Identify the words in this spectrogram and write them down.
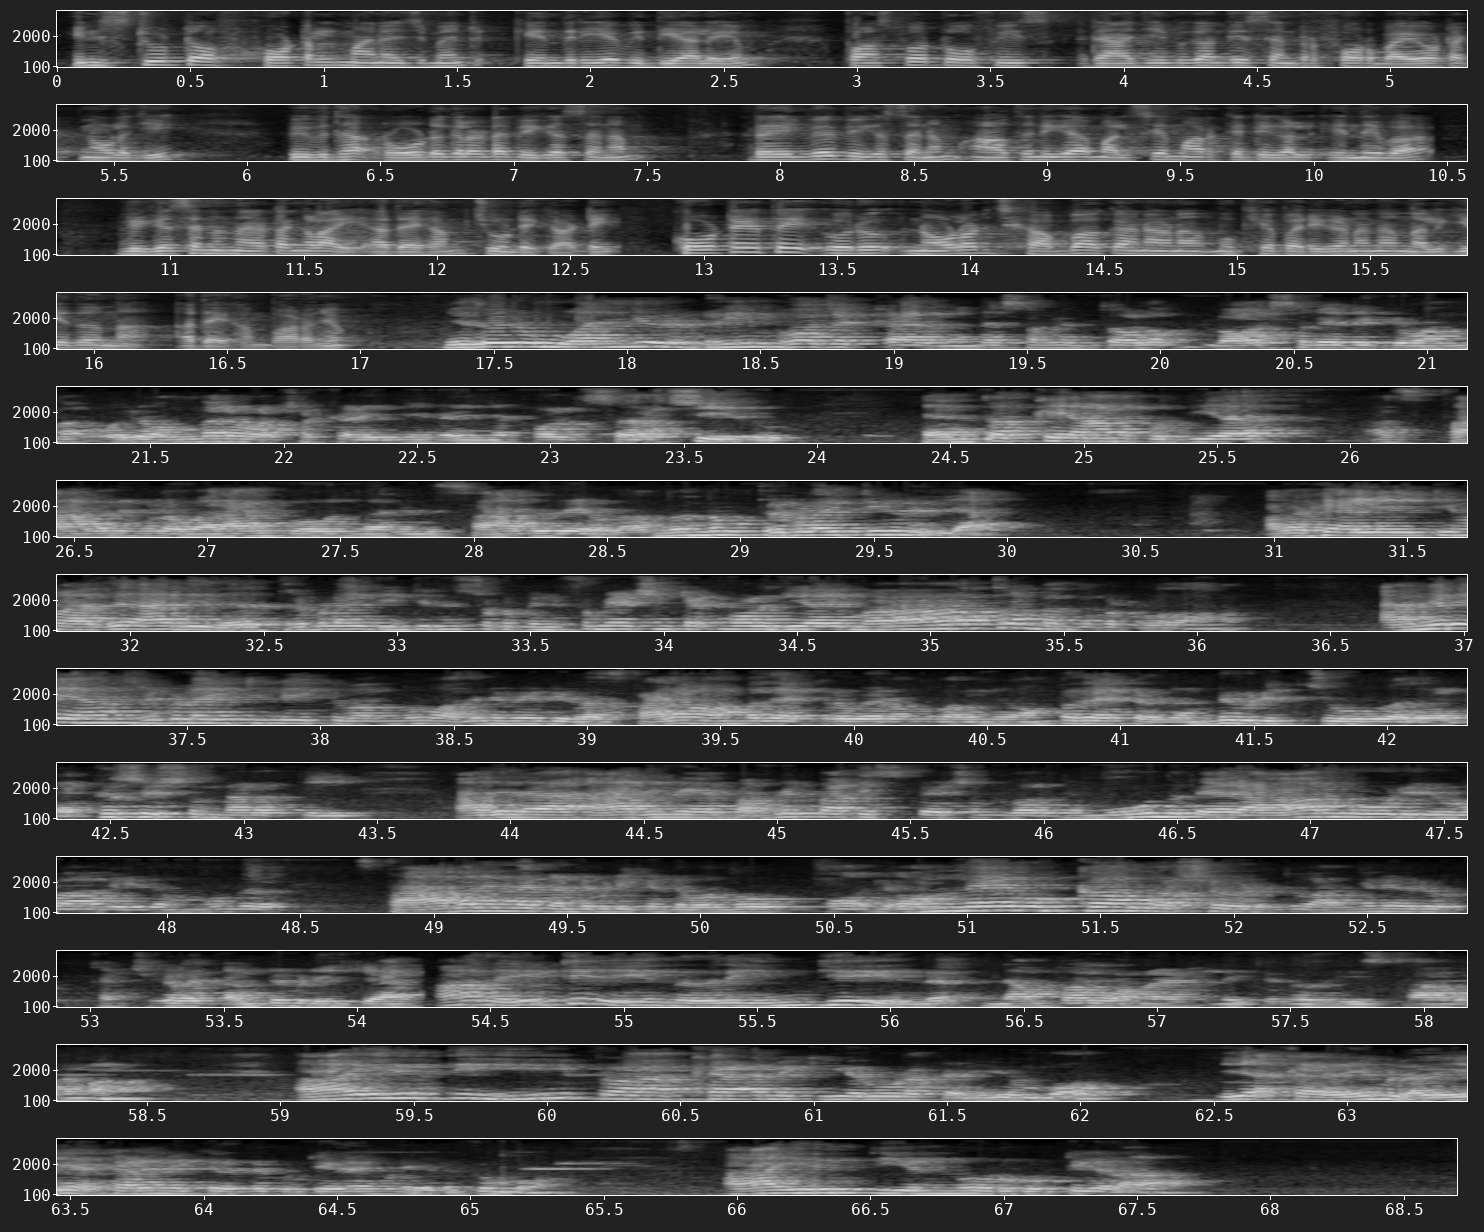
institute of hotel management Kendriya Vidyalaya passport office Rajiv Gandhi centre for biotechnology വിവിധ റോഡുകളുടെ വികസനം റെയിൽവേ വികസനം ആധുനിക മത്സ്യ മാർക്കറ്റുകൾ എന്നിവ വികസന നേട്ടങ്ങളായി അദ്ദേഹം ചൂണ്ടിക്കാട്ടി. കോട്ടയത്തെ ഒരു നോളജ് ഹബ്ബാക്കാനാണ് മുഖ്യ പരിഗണന നൽകിയതെന്ന് അദ്ദേഹം പറഞ്ഞു. ഇതൊരു വലിയൊരു ഡ്രീം പ്രോജക്റ്റ് ആയിരുന്നു. എന്നെ സംബന്ധിച്ചോളം ലോക്സഭയിലേക്ക് വന്ന് ഒരു ഒന്നര വർഷം കഴിഞ്ഞ് കഴിഞ്ഞപ്പോൾ സെർച്ച് ചെയ്തു. എന്തൊക്കെയാണ് പുതിയ സ്ഥാപനങ്ങൾ വരാൻ പോകുന്നത്? അതിന്റെ സാധ്യതയുള്ളത് അന്നൊന്നും ട്രിപ്പിൾ ഐ ടികളില്ല അതൊക്കെ ഐ ഐ ടി അത് ആ രീതി triple I T Indian institute of information ടെക്നോളജിയായി മാത്രം ബന്ധപ്പെട്ടുള്ളതാണ്. അങ്ങനെ ആ ട്രിപ്പിൾ ഐറ്റിലേക്ക് വന്നു. അതിനുവേണ്ടിയുള്ള സ്ഥലം അമ്പത് ഏക്കർ വേണമെന്ന് പറഞ്ഞു. അമ്പത് ഏക്കർ കണ്ടുപിടിച്ചു. അതിന് ഡെക്കസിഷൻ നടത്തി. അതിന് ആദ്യമേ പബ്ലിക് പാർട്ടിസിപ്പേഷൻ പറഞ്ഞു മൂന്ന് പേര് ആറ് കോടി രൂപ വീതം മൂന്ന് സ്ഥാപനങ്ങളെ കണ്ടുപിടിക്കേണ്ടി വന്നു. ഒന്നേ മുക്കാൽ വർഷം എടുത്തു അങ്ങനെ ഒരു കക്ഷികളെ കണ്ടുപിടിക്കാൻ. ആ റേറ്റ് ചെയ്യുന്നതിൽ ഇന്ത്യയിൽ നമ്പർ വൺ ആയിട്ട് നിൽക്കുന്നത് ഈ സ്ഥാപനമാണ്. ആയിരത്തി ഈ അക്കാഡമിക് ഇയറൂടെ കഴിയുമ്പോൾ ഈ കഴിയുമ്പോൾ ഈ അക്കാഡമിക് ഇയറിന്റെ കുട്ടികളെയും കൂടി എടുക്കുമ്പോൾ ആയിരത്തി എണ്ണൂറ് കുട്ടികളാണ്.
